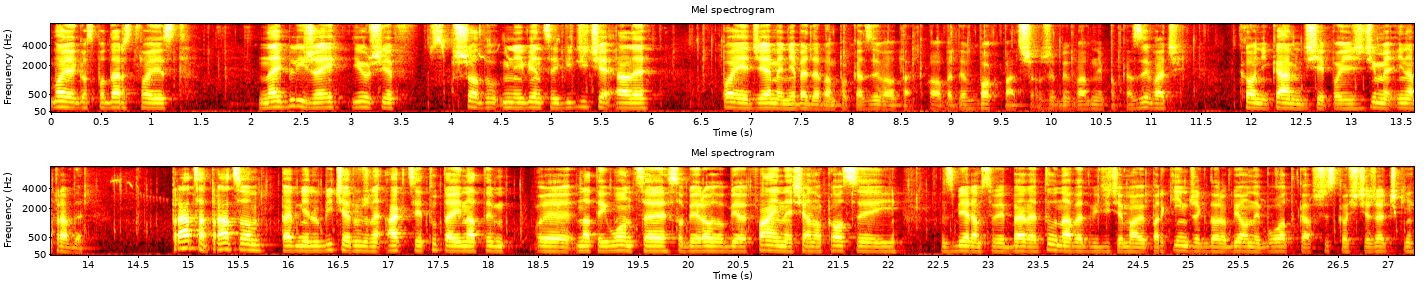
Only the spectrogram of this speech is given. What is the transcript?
moje gospodarstwo jest najbliżej, już je z przodu mniej więcej widzicie, ale pojedziemy, nie będę wam pokazywał tak, o, będę w bok patrzał, żeby wam nie pokazywać. Konikami dzisiaj pojeździmy i naprawdę praca pracą, pewnie lubicie różne akcje, tutaj na tym, y, na tej łące sobie robię fajne sianokosy i zbieram sobie bele, tu nawet widzicie mały parkinczek dorobiony, błotka, wszystko ścieżeczki.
